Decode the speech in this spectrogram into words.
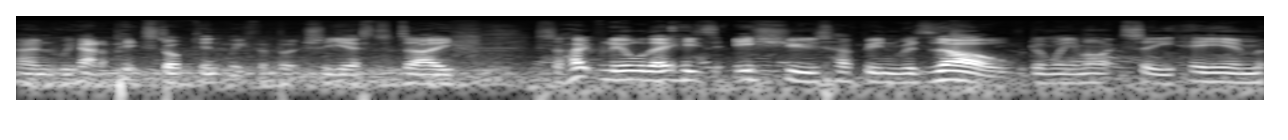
and we had a pit stop, didn't we, for Butcher yesterday? So hopefully all the, his issues have been resolved, and we might see him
